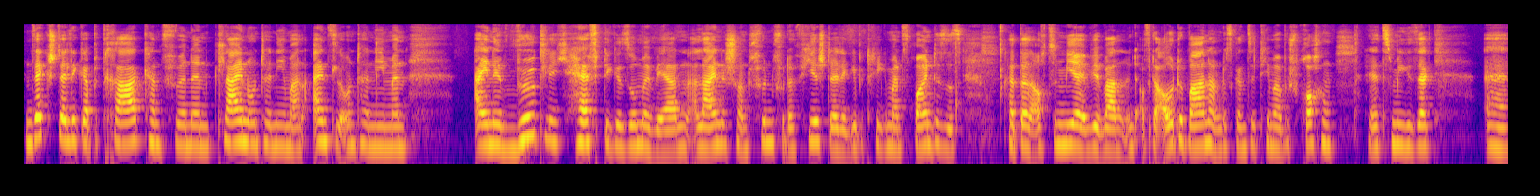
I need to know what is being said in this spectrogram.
Ein sechsstelliger Betrag kann für einen kleinen Unternehmer, ein Einzelunternehmen eine wirklich heftige Summe werden. Alleine schon fünf- oder vierstellige Beträge. Mein Freund ist es, hat dann auch zu mir, wir waren auf der Autobahn, haben das ganze Thema besprochen. Er hat zu mir gesagt, äh,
